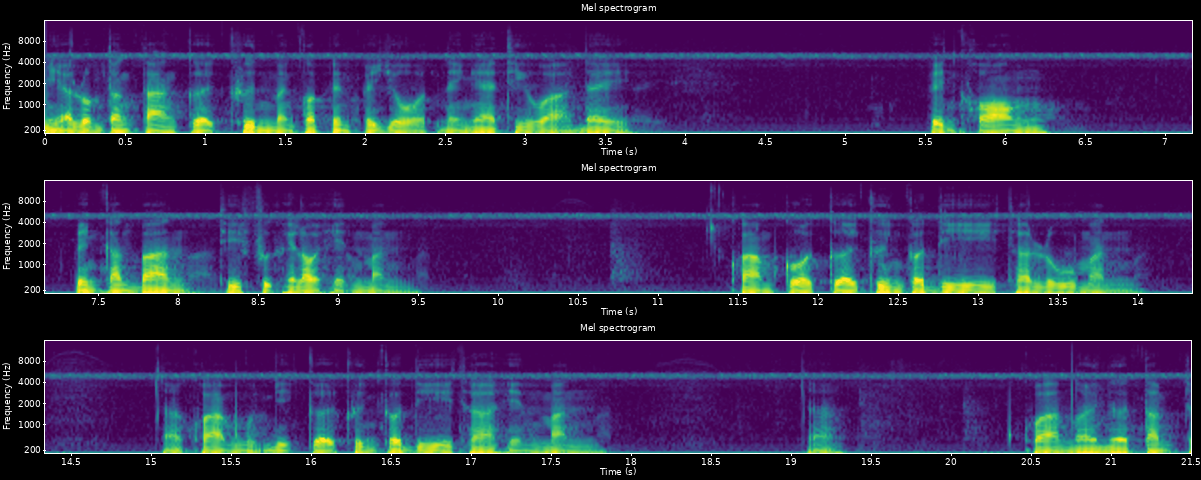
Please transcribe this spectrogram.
มีอารมณ์ต่างๆ เกิดขึ้นมันก็เป็นประโยชน์ในแง่ที่ว่าได้ เป็นของเป็นการบ้านที่ฝึกให้เราเห็นมัน ความโกรธเกิดขึ้นก็ดีถ้ารู้มันนะความหงุดหงิดเกิดขึ้นก็ดีถ้าเห็นมันนะความน้อยเนื้อต่ำใจ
